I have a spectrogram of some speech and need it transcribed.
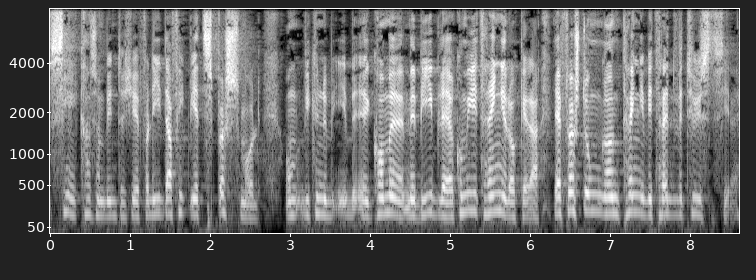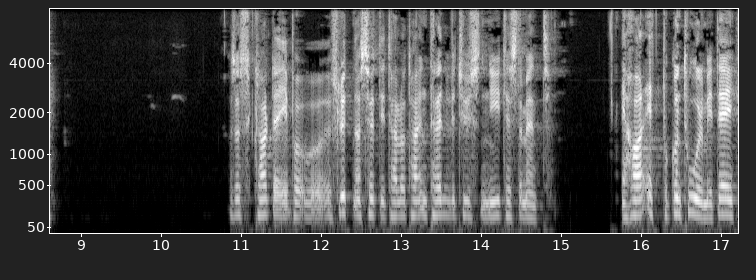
se hva som begynte å skje. fordi Da fikk vi et spørsmål om vi kunne komme med bibler. Hvor mye trenger dere? I første omgang trenger vi 30 000, sier jeg. Og Så klarte jeg på slutten av 70-tallet å ta inn 30 000 Nytestament. Jeg har et på kontoret mitt. Det er ei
